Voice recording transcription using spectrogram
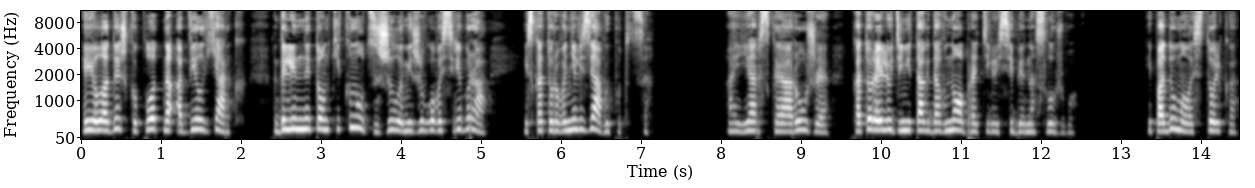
Ее лодыжку плотно обвил ярк, длинный тонкий кнут с жилами живого серебра, из которого нельзя выпутаться. А ярское оружие, которое люди не так давно обратили себе на службу. И подумалось только,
